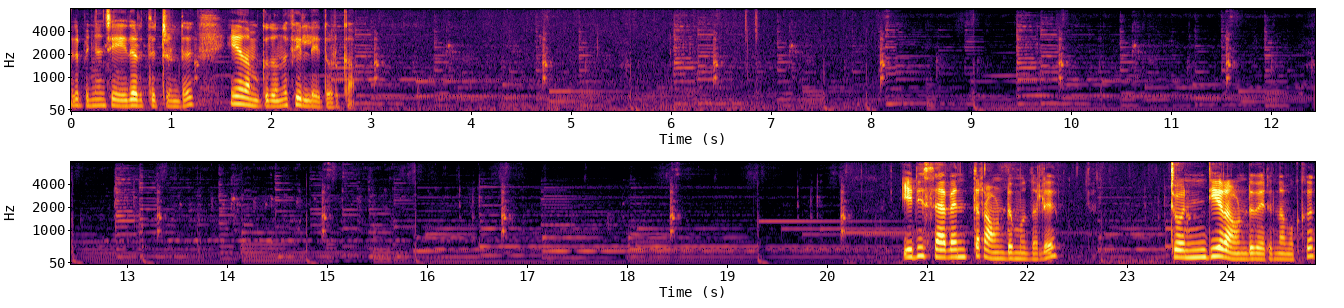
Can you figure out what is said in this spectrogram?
ഇതിപ്പോൾ ഞാൻ ചെയ്തെടുത്തിട്ടുണ്ട്. ഇനി നമുക്കിതൊന്ന് ഫില്ല് ചെയ്ത് കൊടുക്കാം. ഇനി സെവൻത്ത് റൗണ്ട് മുതൽ ട്വന്റി റൗണ്ട് വരെ നമുക്ക്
